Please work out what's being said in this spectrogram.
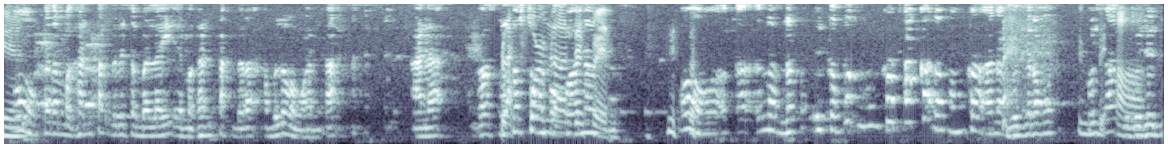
Yeah. oh kanang maghantak diri sa balay eh maghantak dara kabalo mo maghantak ana Tapos Platform ko, ano, difference. Oo, oh, ano, na, kapag kataka naman ka, ano, good na mo, good sa ako, good,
